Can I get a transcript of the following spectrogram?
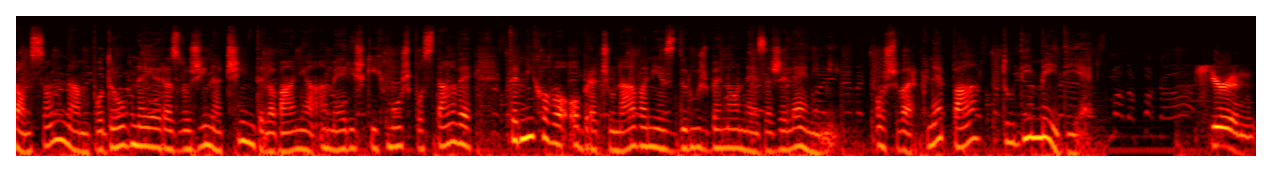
Thompson nam podrobneje razloži način delovanja ameriških mož postave ter njihovo obračunavanje z družbeno nezaželenimi. Ošvrkne pa tudi medije. Here in,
